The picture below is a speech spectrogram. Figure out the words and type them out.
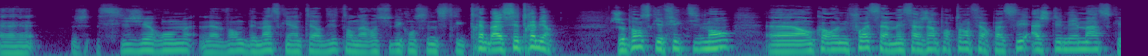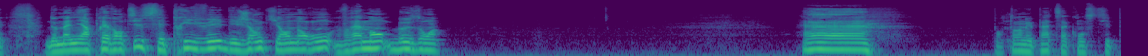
Euh, si Jérôme, la vente des masques est interdite, on a reçu des consignes strictes. Très, bah, c'est très bien. Je pense qu'effectivement, euh, encore une fois, c'est un message important à faire passer. Acheter des masques de manière préventive, c'est priver des gens qui en auront vraiment besoin. Euh, pourtant, les pattes, ça constipe.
